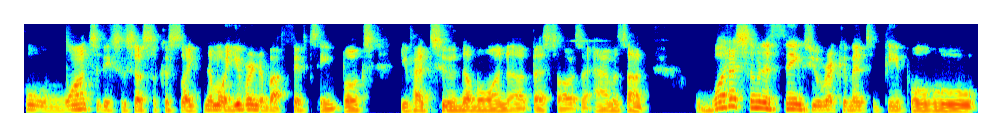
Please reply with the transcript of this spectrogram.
who want to be successful, because like number one, you've written about 15 books, you've had two number one uh, bestsellers on Amazon. What are some of the things you recommend to people who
